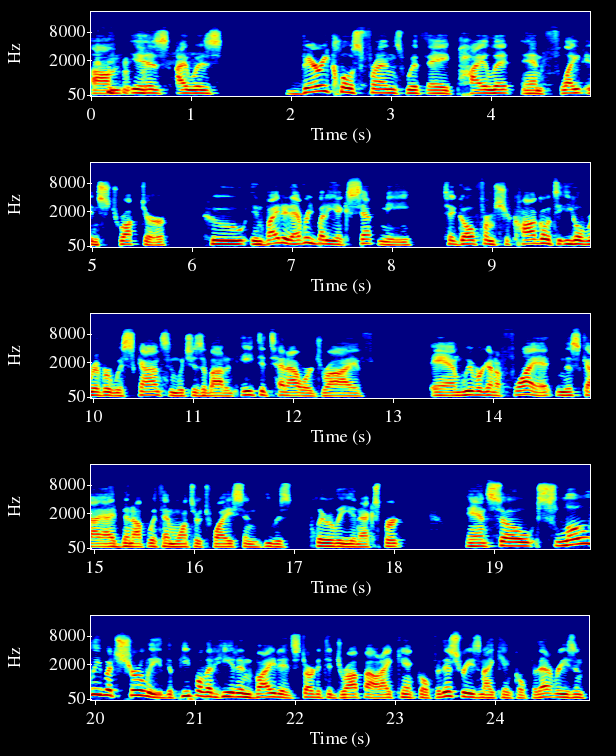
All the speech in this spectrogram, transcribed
um, is I was very close friends with a pilot and flight instructor who invited everybody except me to go from Chicago to Eagle River, Wisconsin, which is about an eight to 10 hour drive. And we were going to fly it. And this guy, I'd been up with him once or twice, and he was clearly an expert. And so, slowly but surely, the people that he had invited started to drop out. I can't go for this reason. I can't go for that reason.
